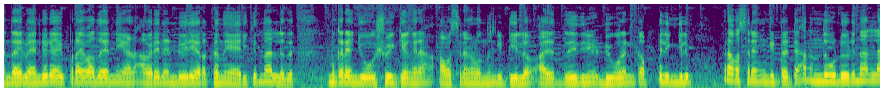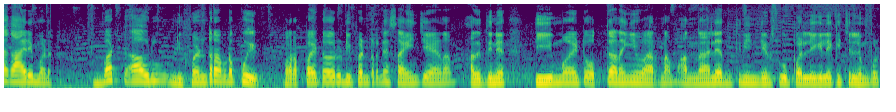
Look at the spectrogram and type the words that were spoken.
എന്തായാലും എന്റെ ഒരു അഭിപ്രായം അത് തന്നെയാണ്. അവരെ രണ്ടുപേരും ഇറക്കുന്നതായിരിക്കും നല്ലത്. നമുക്കറിയാം ജോഷുവയ്ക്ക് അങ്ങനെ അവസരങ്ങളൊന്നും കിട്ടിയില്ലോ. അതായത് ഇതിന് ഡ്യൂറൻ കപ്പിലെങ്കിലും ഒരു അവസരം കിട്ടട്ടെ. അതെന്തുകൊണ്ട്? ഒരു നല്ല കാര്യമാണ്. ബട്ട് ആ ഒരു ഡിഫൻഡർ അവിടെ പോയി. ഉറപ്പായിട്ടും ആ ഒരു ഡിഫൻഡറിനെ സൈൻ ചെയ്യണം. അതിന് ടീമുമായിട്ട് ഒത്തിണങ്ങി വരണം. എന്നാലേ അതിന് ഇന്ത്യൻ സൂപ്പർ ലീഗിലേക്ക് ചെല്ലുമ്പോൾ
